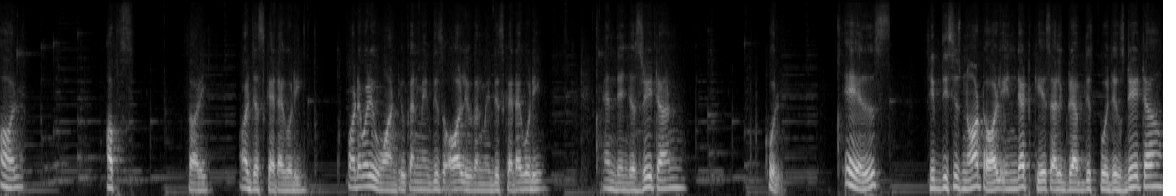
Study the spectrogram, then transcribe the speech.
All. Ops. Sorry. Or just category. Whatever you want. You can make this all you can make this category. And then just return. Cool. Else if this is not all in that case I'll grab this projects data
